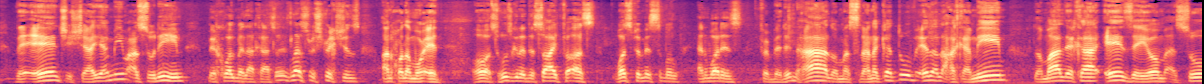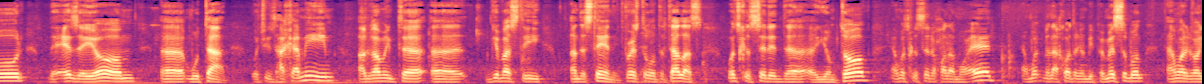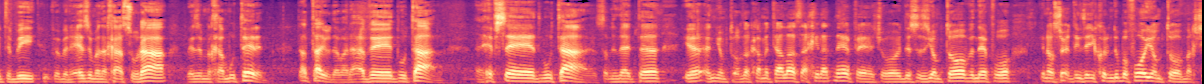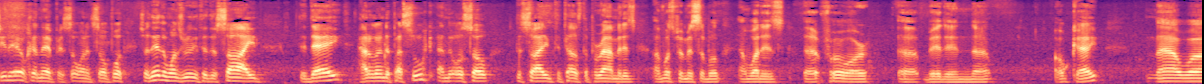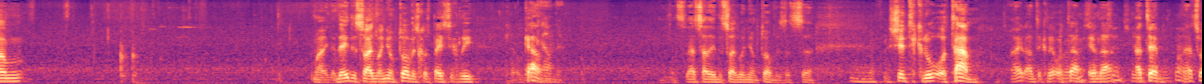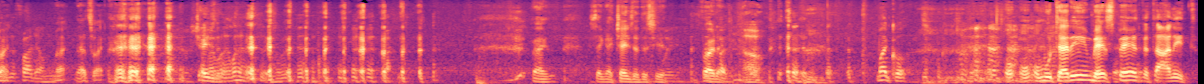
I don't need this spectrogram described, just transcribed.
So there's less restrictions on Chol HaMoed. Oh, so who's going to decide for us what's permissible and what is forbidden? Ha, lo masrana katuv, ela lahachamim, lomar lecha eze yom asur, ve'eze yom uh, mutar. Which is, Hakamim are going to uh, give us the understanding. First of all, to tell us what's considered uh, Yom Tov and what's considered Chol Moed and what melachot are going to be permissible and what are going to be forbidden. Ezem melacha surah, ezem melacha muteret. They'll tell you that aved mutar, hefsed mutar, something that uh, yeah, and Yom Tov they'll come and tell us achilat nefesh or this is Yom Tov and therefore you know certain things that you couldn't do before Yom Tov, machshirei nefesh, so on and so forth. So they're the ones really to decide the day, how to learn the pasuk, and also deciding to tell us the parameters of what's permissible and what is uh, forbidden. Uh, Okay. Now, um, right, they decide when Yom Tov is because basically calendar. Calendar. So that's how they decide when Yom Tov is. It's uh, Shetikru Otam, right? Al Tikru Otam Ela Atem. That's right. Friday Right, that's right. Changed it. Right. He's saying I changed it this year. Friday. Oh. My call. Umutarim behesped v'ta'anit.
